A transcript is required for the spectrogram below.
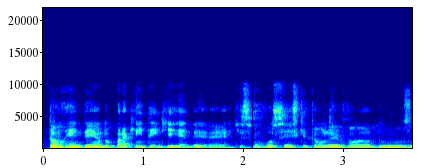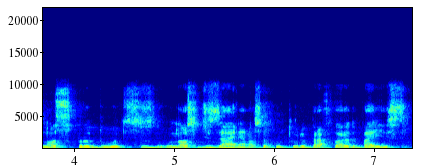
estão rendendo para quem tem que render, né? que são vocês que estão levando os nossos produtos, o nosso design, a nossa cultura para fora do país.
